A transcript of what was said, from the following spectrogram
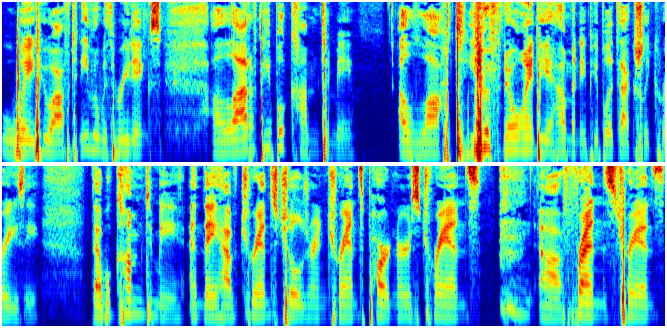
way too often, even with readings. A lot of people come to me. A lot. You have no idea how many people. It's actually crazy that will come to me and they have trans children, trans partners, trans uh, friends, trans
